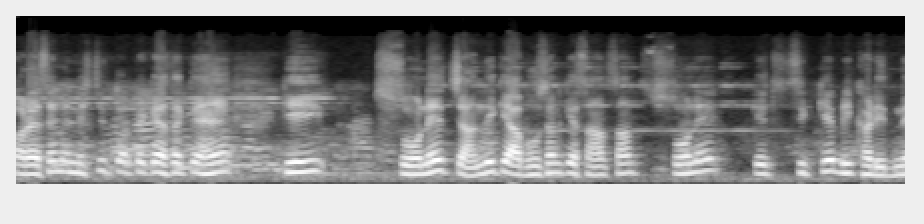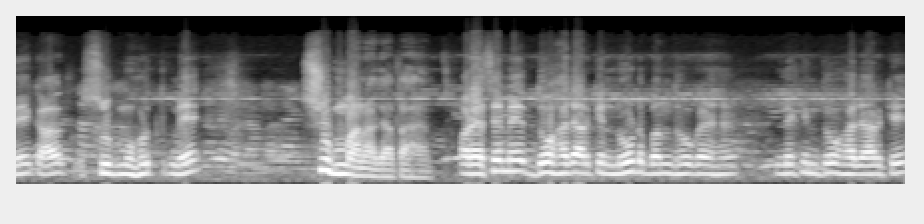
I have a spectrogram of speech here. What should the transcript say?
और ऐसे में निश्चित तौर पर कह सकते हैं कि सोने चांदी के आभूषण के साथ साथ सोने के सिक्के भी खरीदने का शुभ मुहूर्त में शुभ माना जाता है। और ऐसे में 2000 के नोट बंद हो गए हैं लेकिन 2000 के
